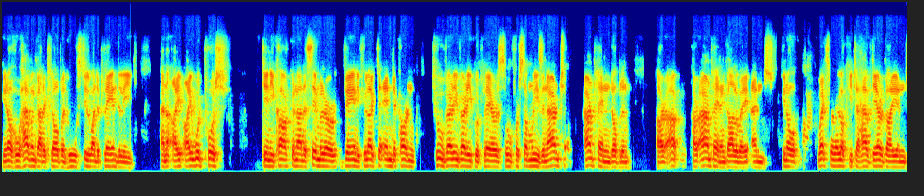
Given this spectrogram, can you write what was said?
you know, who haven't got a club and who still want to play in the league. And I, I would put Dinny Corcoran on a similar vein, if you like, to Enda Curran two very, very good players who for some reason aren't aren't playing in Dublin or, or aren't playing in Galway. And, you know, Wexford are lucky to have their guy. And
